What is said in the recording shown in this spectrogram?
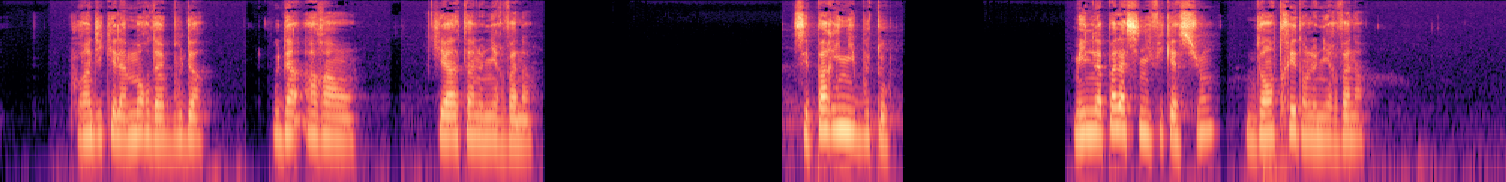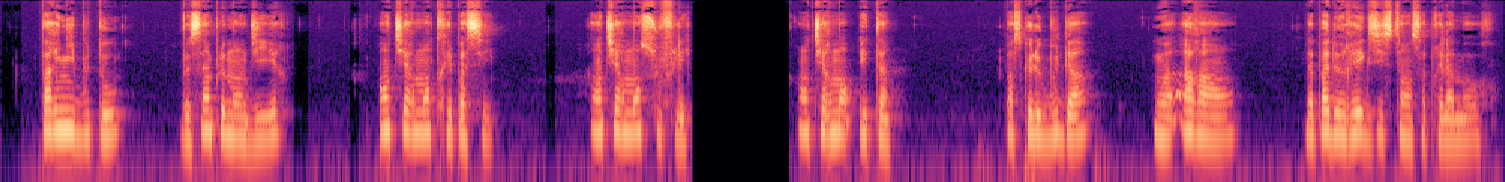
pour indiquer la mort d'un Bouddha ou d'un Arahan qui a atteint le nirvana. C'est Parinibhuto mais il n'a pas la signification d'entrer dans le nirvana. Parinibhuto veut simplement dire entièrement trépassé, entièrement soufflé, entièrement éteint, parce que le Bouddha ou un Arahan n'a pas de réexistence après la mort.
